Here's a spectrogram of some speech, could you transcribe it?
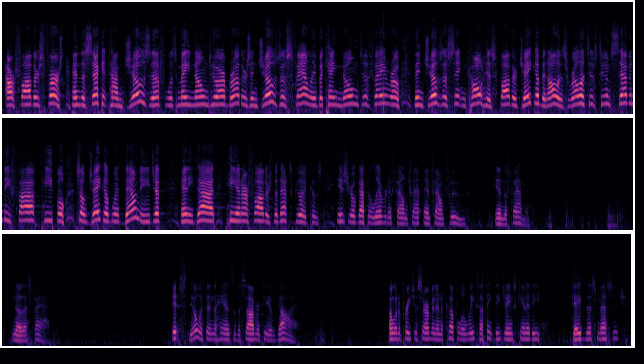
our fathers first. And the second time, Joseph was made known to our brothers, and Joseph's family became known to Pharaoh. Then Joseph sent and called his father Jacob and all his relatives to him, 75 people. So Jacob went down to Egypt and he died, he and our fathers. But that's good because Israel got delivered and found, fa- and found food in the famine. No, that's bad. It's still within the hands of the sovereignty of God. I'm going to preach a sermon in a couple of weeks. I think D. James Kennedy gave this message.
